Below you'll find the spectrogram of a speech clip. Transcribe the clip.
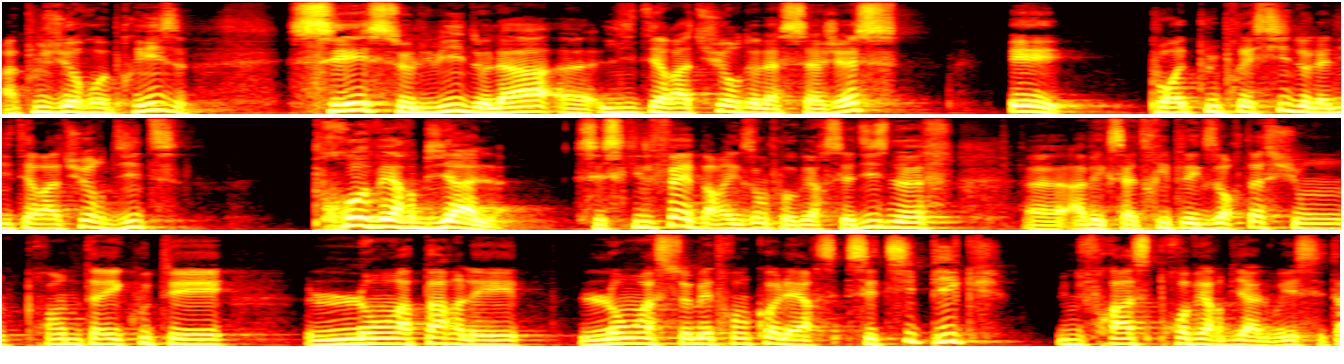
à plusieurs reprises, c'est celui de la euh, littérature de la sagesse, et, pour être plus précis, de la littérature dite proverbiale, C'est ce qu'il fait, par exemple, au verset 19, euh, avec sa triple exhortation, prompt à écouter, lent à parler, lent à se mettre en colère. C'est typique une phrase proverbiale. Vous voyez, c'est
